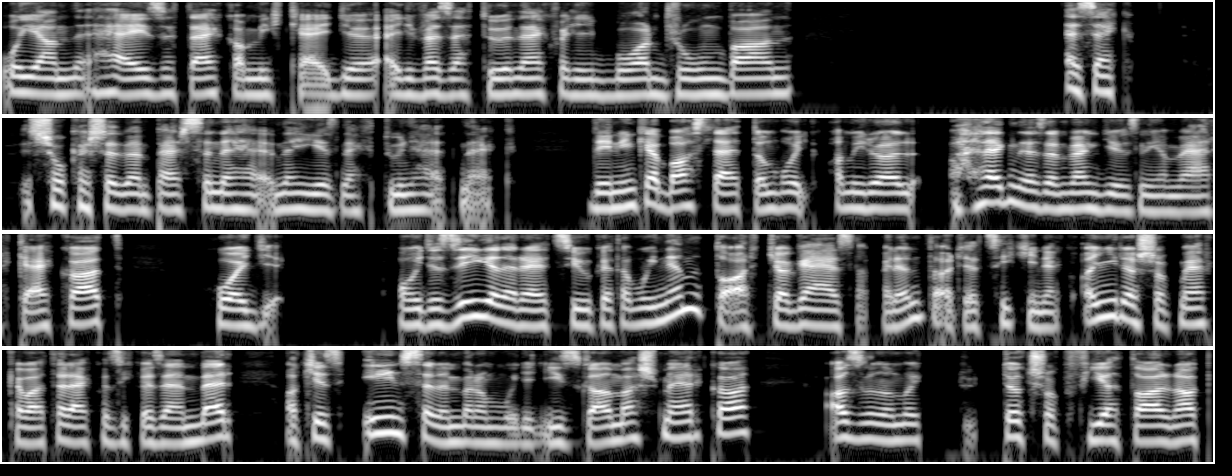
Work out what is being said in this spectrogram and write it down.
olyan helyzetek, amik egy, egy vezetőnek, vagy egy boardroomban, ezek sok esetben persze nehéznek tűnhetnek. De én inkább azt látom, hogy amiről a legnehezebb meggyőzni a márkákat, hogy hogy az égenerációkat amúgy nem tartja gáznak, vagy nem tartja cikinek. Annyira sok márkával találkozik az ember, aki az én szememben amúgy egy izgalmas márka, azt gondolom, hogy tök sok fiatalnak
